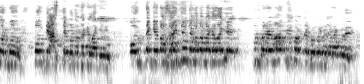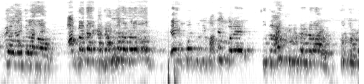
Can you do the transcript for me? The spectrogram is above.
করব? কোর্টে আসতে কত টাকা লাগে? কোর্ট থেকে বাসায় যেতে কত টাকা লাগে? দুপুরে লাভি করতে কত টাকা লাগে? আপনাদের কাছে আমাদের অনুরোধ, এই পদ্ধতি বাতিল করে শুধু আইনজীবীদের বেলায়, শুধু ল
